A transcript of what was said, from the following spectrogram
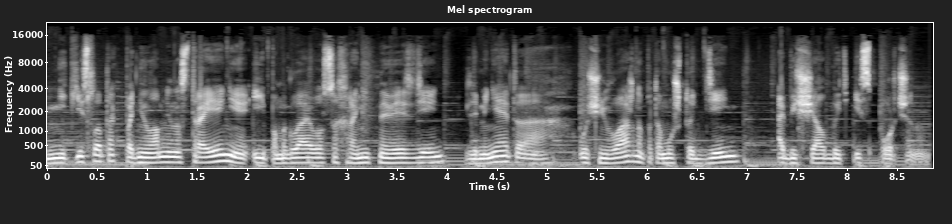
не кисло так подняла мне настроение и помогла его сохранить на весь день. Для меня это очень важно, потому что день обещал быть испорченным.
